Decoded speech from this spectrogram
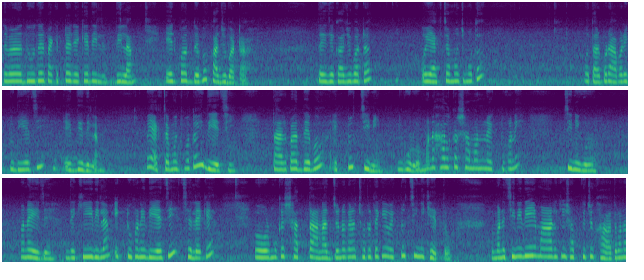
তো এবার দুধের প্যাকেটটা রেখে দিল- দিলাম। এরপর দেবো কাজু বাটা। তো এই যে কাজু বাটা, ওই এক চামচ মতো। ও, তারপরে আবার একটু দিয়েছি, এ, দিয়ে দিলাম। ওই এক চামচ মতোই দিয়েছি। তারপর দেব একটু চিনি গুঁড়ো মানে হালকা সামান্য একটুখানি চিনি গুঁড়ো। মানে এই যে, দেখিয়ে দিলাম, একটুখানি দিয়েছি ছেলেকে। ওর মুখে স্বাদটা আনার জন্য, কেন ছোটো থেকে ও একটু চিনি খেত। মানে চিনি দিয়েই মা আর কি সব কিছু খাওয়াতো মানে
